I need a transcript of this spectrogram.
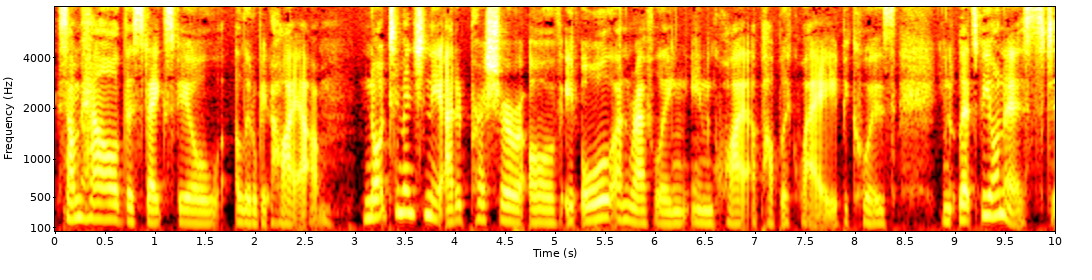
Somehow the stakes feel a little bit higher. Not to mention the added pressure of it all unraveling in quite a public way, because you know, let's be honest,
